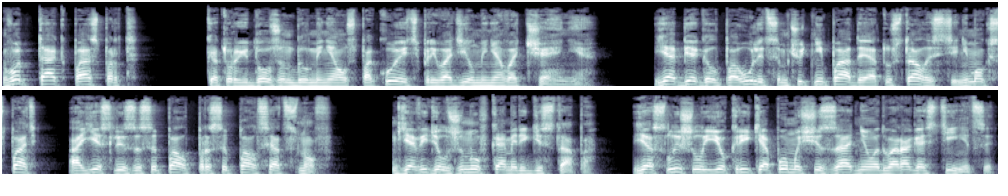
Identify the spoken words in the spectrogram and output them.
Вот так паспорт, который должен был меня успокоить, приводил меня в отчаяние. Я бегал по улицам, чуть не падая от усталости, не мог спать, а если засыпал, просыпался от снов. Я видел жену в камере гестапо. Я слышал ее крики о помощи с заднего двора гостиницы.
